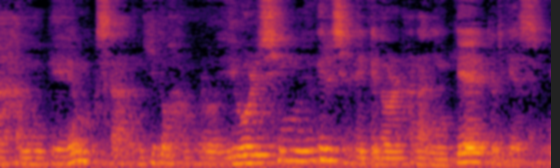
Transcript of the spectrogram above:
함께 묵상 기도함으로 2월 16일 새벽 기도를 하나님께 드리겠습니다.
